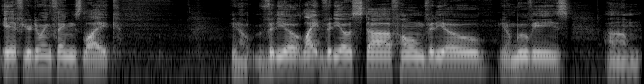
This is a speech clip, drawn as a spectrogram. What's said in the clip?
If you're doing things like you know, video, light video stuff, home video, you know, movies, um,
